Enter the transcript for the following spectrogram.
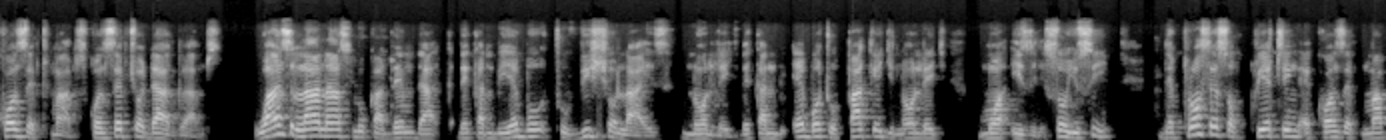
concept maps, conceptual diagrams, once learners look at them, that they can be able to visualize knowledge. They can be able to package knowledge more easily. So you see, the process of creating a concept map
